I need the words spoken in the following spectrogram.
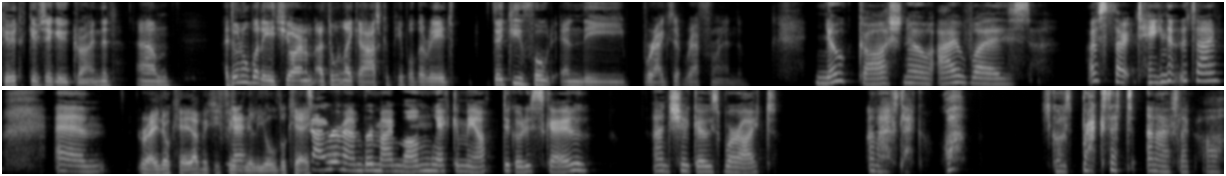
Good, gives you a good grounding. Um, I don't know what age you are. I don't like asking people their age. Did you vote in the Brexit referendum? No, gosh, no. I was, I was 13 at the time. Um, right. Okay. That makes you feel Yeah. really old. Okay. I remember my mum waking me up to go to school and she goes, We're out. And I was like, What? She goes, Brexit. And I was like, Oh,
